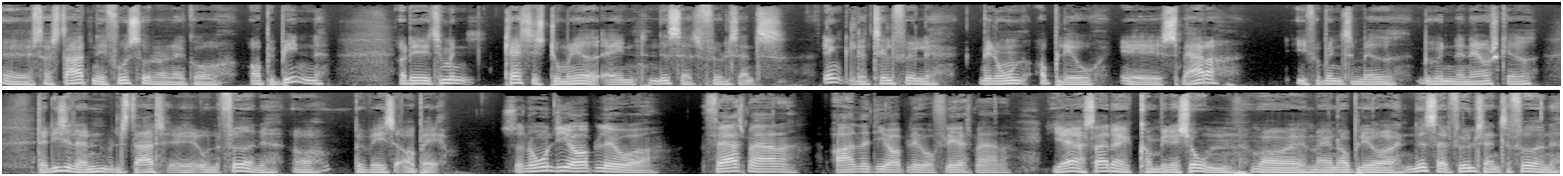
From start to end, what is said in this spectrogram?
øh, så starten i fodsålerne går op i benene, og det er simpelthen klassisk domineret af en nedsat følesans. Enkelte tilfælde vil nogen opleve øh, smerter i forbindelse med begyndende nerveskade, der lige sådan vil starte øh, under fødderne og bevæge sig opad. Så nogle de oplever færre smerter, og andre de oplever flere smerter. Ja, og så er der kombinationen, hvor øh, man oplever nedsat følelse af fødderne,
